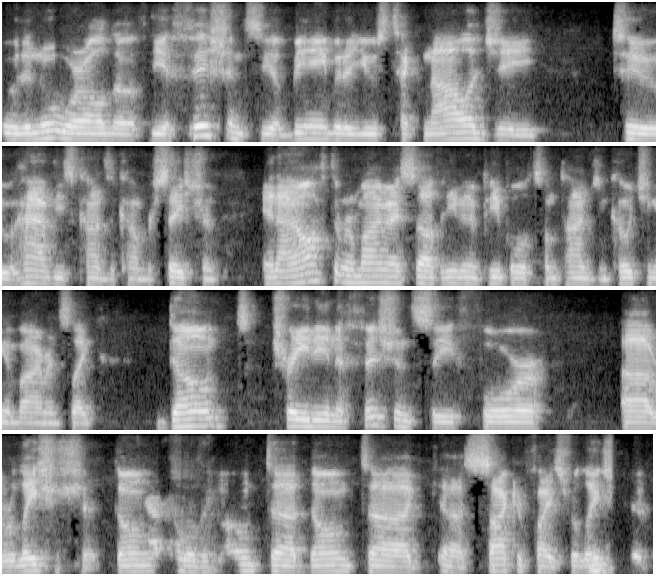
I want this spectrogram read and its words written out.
to the new world of the efficiency of being able to use technology to have these kinds of conversation and i often remind myself and even people sometimes in coaching environments like don't trade in efficiency for uh, relationship don't Absolutely. don't uh, don't uh, uh sacrifice relationship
